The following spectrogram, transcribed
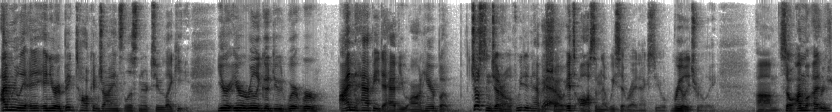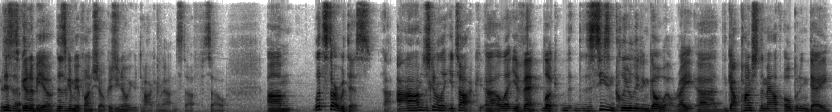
I'm really and you're a big Talking Giants listener too. Like you're you're a really good dude. We're we're I'm happy to have you on here, but just in general, if we didn't have a yeah. show, it's awesome that we sit right next to you. Really, truly. Um, so I'm. Uh, this that. is gonna be a this is gonna be a fun show because you know what you're talking about and stuff. So, um, let's start with this. I, am just going to let you talk. Uh, I'll let you vent. Look, the, the season clearly didn't go well, right? Uh, got punched in the mouth opening day.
